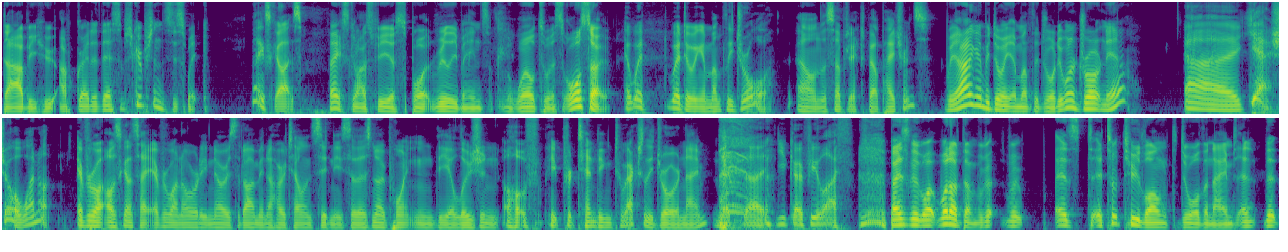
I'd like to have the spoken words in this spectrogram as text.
Darby who upgraded their subscriptions this week. Thanks, guys. Thanks, guys, for your support. It really means the world to us. Also, And we're we're doing a monthly draw on the subject of our patrons. we are going to be doing a monthly draw. Do you want to draw it now? Uh, yeah, sure. Why not? Everyone, I was going to say everyone already knows that I'm in a hotel in Sydney, so there's no point in the illusion of me pretending to actually draw a name. But uh, you go for your life. Basically, what, what I've done, we've got, we it's, it took too long to do all the names. And the,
